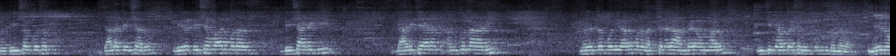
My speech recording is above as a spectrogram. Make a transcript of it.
మన దేశం కోసం చాలా చేశారు. వేరే దేశం వారు మన దేశానికి దాడి చేయాలని అనుకున్నా అని నరేంద్ర మోదీ గారు మన రక్షణగా అండగా ఉన్నారు. ఈ చిన్న అవకాశం ఇచ్చినందుకు ధన్యవాదాలు. నేను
